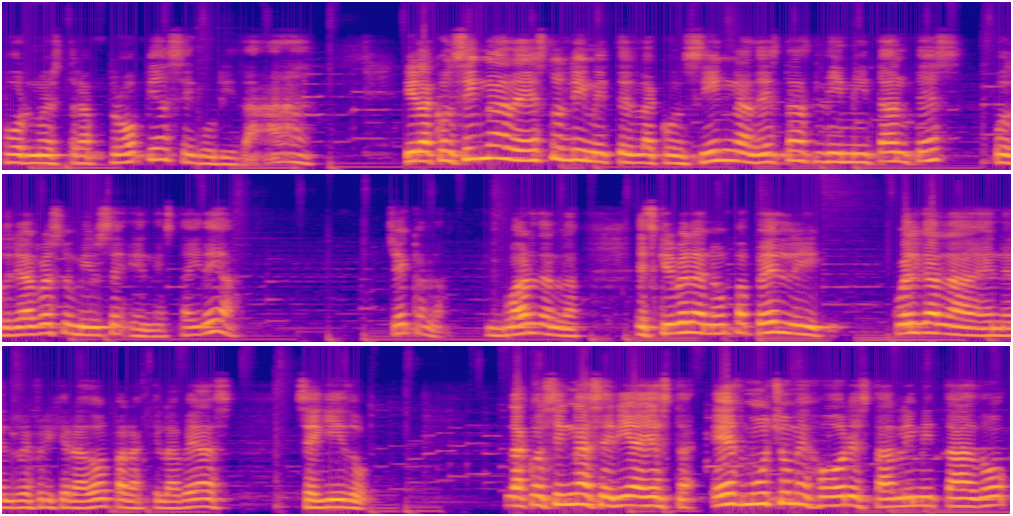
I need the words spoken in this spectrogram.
por nuestra propia seguridad. Y la consigna de estos límites, la consigna de estas limitantes, podría resumirse en esta idea. Chécala, guárdala, escríbela en un papel y cuélgala en el refrigerador para que la veas seguido. La consigna sería esta, es mucho mejor estar limitado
